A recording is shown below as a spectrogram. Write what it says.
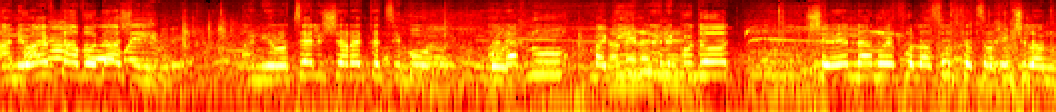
אני אוהב את העבודה שלי. אני רוצה לשרת את הציבור. אנחנו מגיעים לנקודות שאין לנו איפה לעשות את הצרכים שלנו.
